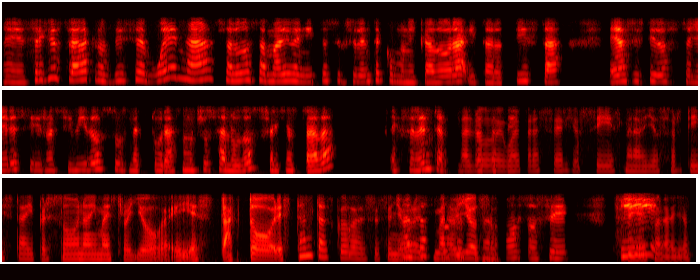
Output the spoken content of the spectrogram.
eh, Sergio Estrada que nos dice, buenas, saludos a Mari Benítez, excelente comunicadora y tarotista. He asistido a sus talleres y recibido sus lecturas. Muchos saludos, Sergio Estrada. Excelente artista. Saludo igual para Sergio, sí, es maravilloso artista y persona y maestro yoga y es actor, es tantas cosas ese señor, es maravilloso. Hermoso, sí. Sí, es maravilloso.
